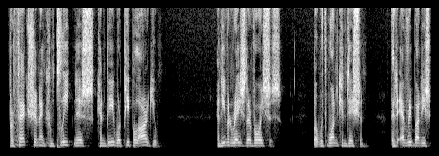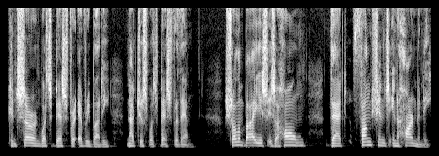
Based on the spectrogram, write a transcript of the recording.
Perfection and completeness can be where people argue and even raise their voices, but with one condition that everybody's concerned what's best for everybody, not just what's best for them. Shalom Bayis is a home that functions in harmony.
